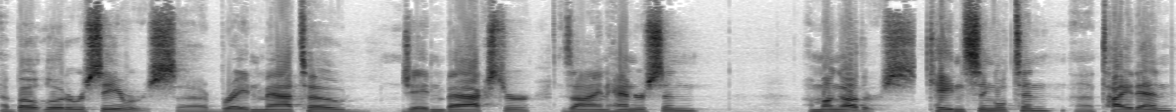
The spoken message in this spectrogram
a boatload of receivers: uh, Braden Matto, Jaden Baxter, Zion Henderson, among others. Caden Singleton, tight end.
